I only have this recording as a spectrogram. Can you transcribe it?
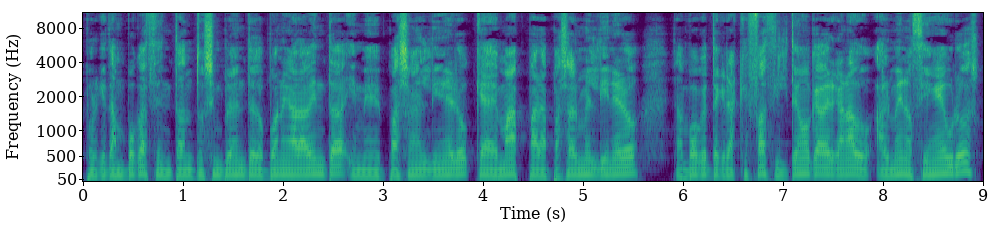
Porque tampoco hacen tanto. Simplemente lo ponen a la venta y me pasan el dinero. Que además, para pasarme el dinero, tampoco te creas que es fácil. Tengo que haber ganado al menos 100 euros.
